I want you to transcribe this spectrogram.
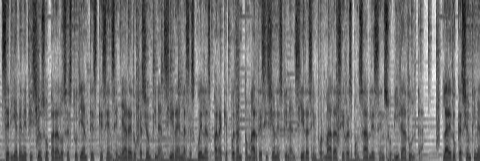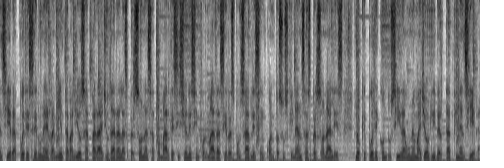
sería beneficioso para los estudiantes que se enseñara educación financiera en las escuelas para que puedan tomar decisiones financieras informadas y responsables en su vida adulta. La educación financiera puede ser una herramienta valiosa para ayudar a las personas a tomar decisiones informadas y responsables en cuanto a sus finanzas personales, lo que puede conducir a una mayor libertad financiera.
